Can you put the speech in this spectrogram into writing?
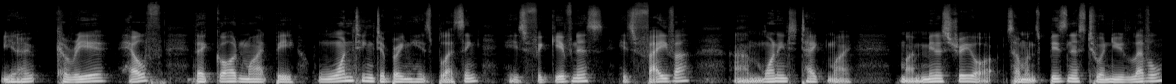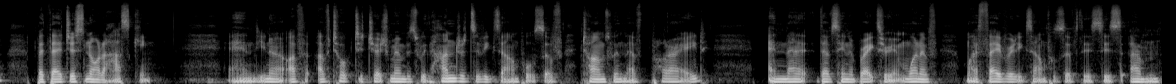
you know, career, health, that God might be wanting to bring His blessing, His forgiveness, His favor, um, wanting to take my my ministry or someone's business to a new level, but they're just not asking. And you know, I've I've talked to church members with hundreds of examples of times when they've prayed and that they've seen a breakthrough. And one of my favorite examples of this is um,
